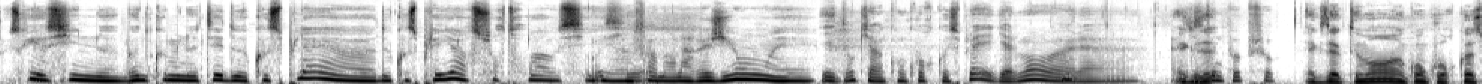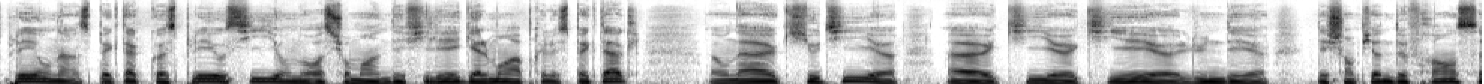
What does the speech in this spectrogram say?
Parce qu'il y a aussi une bonne communauté de cosplay, euh, de cosplayers sur Troyes aussi, Aussi, euh, enfin dans la région. Et... Et donc il y a un concours cosplay également à la Exact. Japan Pop Show. Exactement, un concours cosplay, on a un spectacle cosplay aussi, on aura sûrement un défilé également après le spectacle. Euh, On a Cutie euh, euh, qui, euh, qui est euh, l'une des, des championnes de France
